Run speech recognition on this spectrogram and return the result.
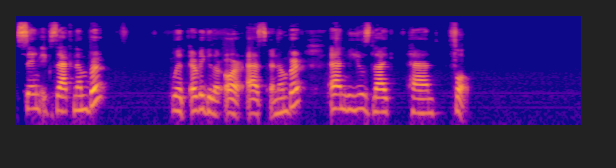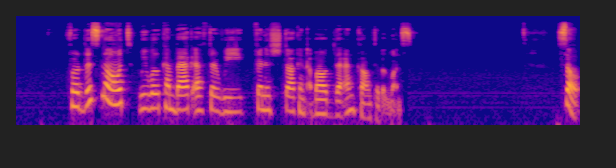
same exact number with irregular or as a number, and we use like handful. For this note, we will come back after we finish talking about the uncountable ones. So,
